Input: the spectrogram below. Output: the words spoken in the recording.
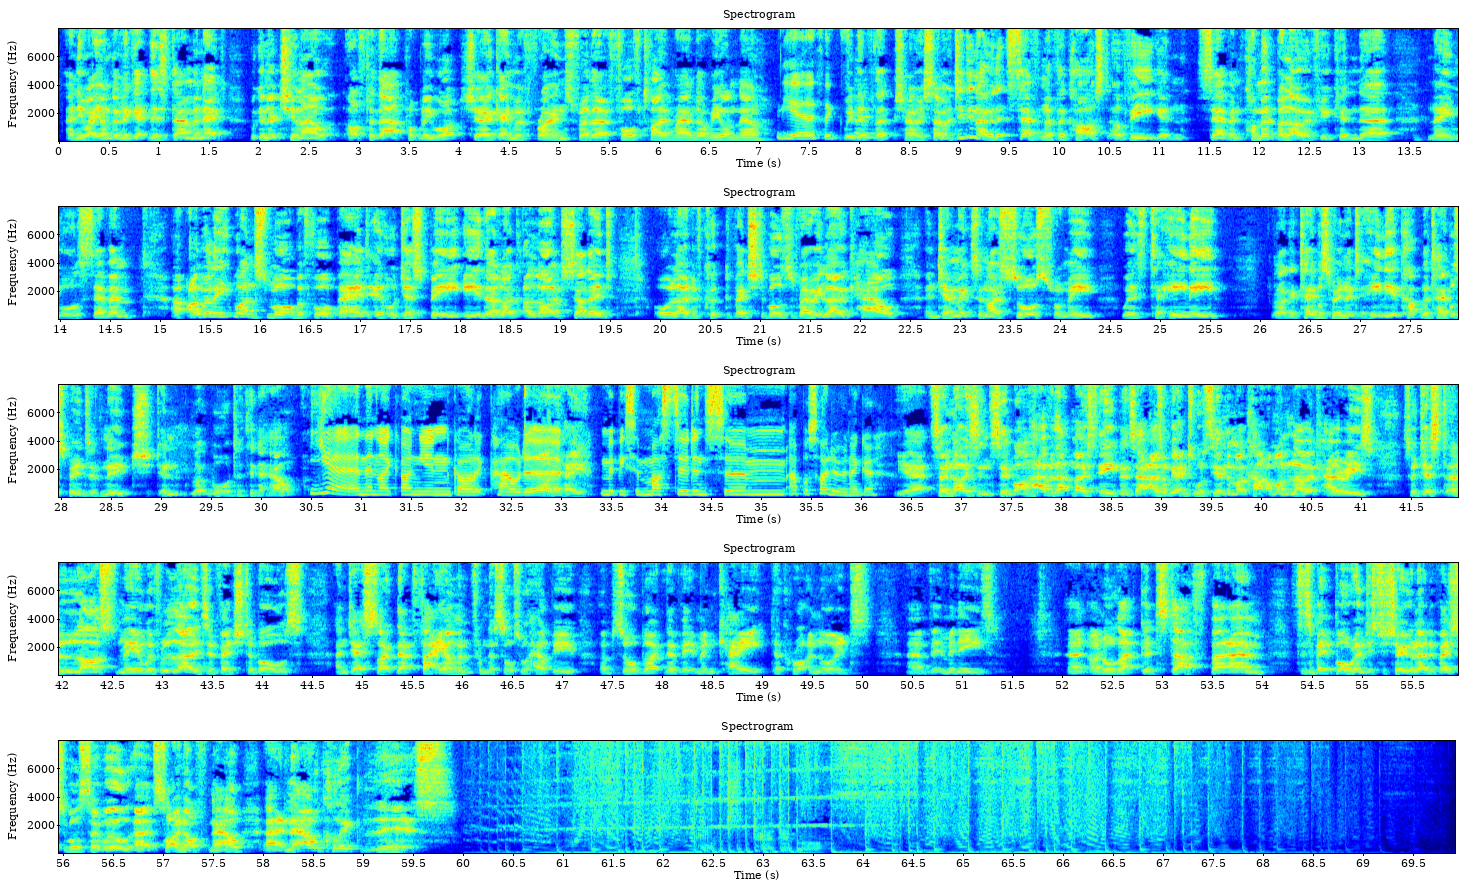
Anyway, I'm going to get this down my neck. We're going to chill out after that. Probably watch uh, Game of Thrones for the fourth time round. Are we on now? Yeah, I think We so. love that show so much. Did you know that seven of the cast are vegan? Seven. Comment below if you can uh, name all seven. Uh, I will eat once more before bed. It will just be either like a large salad or a load of cooked vegetables, very low cal. And Jen makes a nice sauce for me with tahini, like a tablespoon of tahini, a couple of tablespoons of nooch, and like water to thin it out. Yeah, and then like onion, garlic powder, Okay. maybe some mustard and some apple cider vinegar. Yeah, so nice and simple. I'm having that most evenings. So as I'm getting towards the end of my cut, I'm on lower calories. So just a last meal with loads of vegetables and just like that fatty element from the sauce will help you absorb like the vitamin K, the carotenoids, um, vitamin E's. And, and all that good stuff, but um, it's a bit boring just to show you a load of vegetables. So we'll uh, sign off now. Uh, now click this.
